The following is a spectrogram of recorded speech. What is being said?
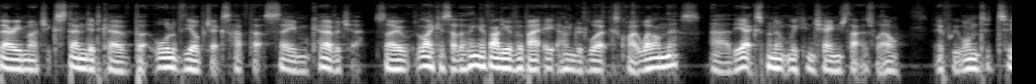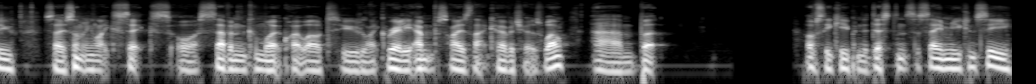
very much extended curve, but all of the objects have that same curvature. So like I said, I think a value of about 800 works quite well on this. Uh, the exponent, we can change that as well if we wanted to. So something like 6 or 7 can work quite well to like really emphasize that curvature as well. Um, but obviously keeping the distance the same, you can see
